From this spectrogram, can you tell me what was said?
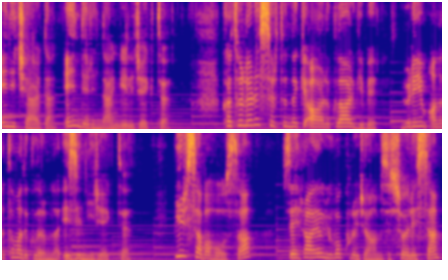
en içerden, en derinden gelecekti. Katırların sırtındaki ağırlıklar gibi yüreğim anlatamadıklarımla ezilmeyecekti. Bir sabah olsa Zehra'ya yuva kuracağımızı söylesem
